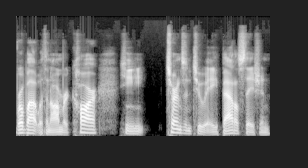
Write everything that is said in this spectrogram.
robot with an armored car. He turns into a battle station,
